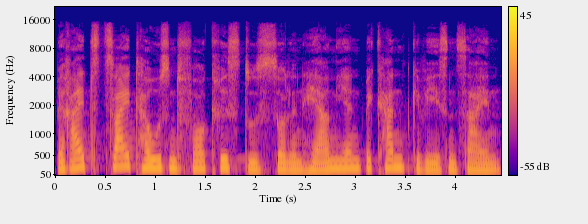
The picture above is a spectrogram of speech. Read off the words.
Bereits 2000 vor Christus sollen Hernien bekannt gewesen sein.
